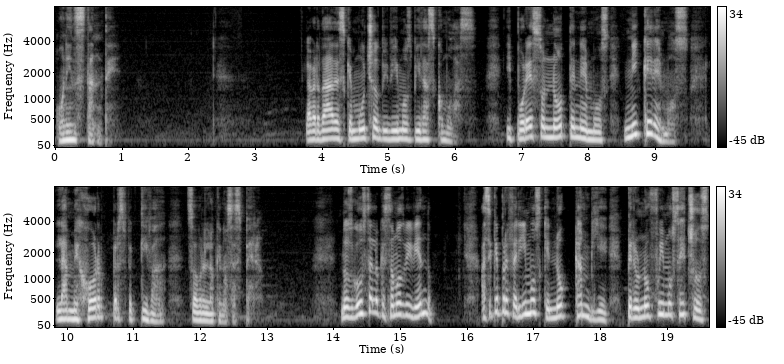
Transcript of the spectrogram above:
un instante. La verdad es que muchos vivimos vidas cómodas y por eso no tenemos ni queremos la mejor perspectiva sobre lo que nos espera. Nos gusta lo que estamos viviendo. Así que preferimos que no cambie, pero no fuimos hechos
